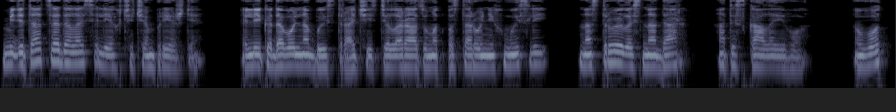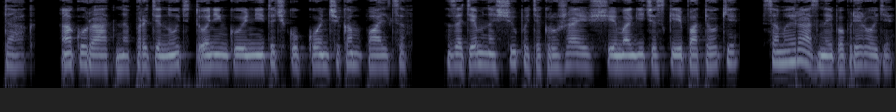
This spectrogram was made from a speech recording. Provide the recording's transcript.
Медитация далась легче, чем прежде. Лика довольно быстро очистила разум от посторонних мыслей, настроилась на дар, отыскала его. Вот так, аккуратно протянуть тоненькую ниточку кончиком пальцев, затем нащупать окружающие магические потоки, самые разные по природе,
